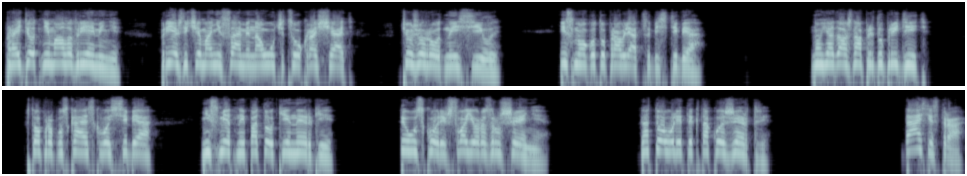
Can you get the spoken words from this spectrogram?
Пройдет немало времени, прежде чем они сами научатся укращать чужеродные силы. и смогут управляться без тебя. Но я должна предупредить, что, пропуская сквозь себя несметные потоки энергии, ты ускоришь свое разрушение. Готова ли ты к такой жертве? Да, сестра,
